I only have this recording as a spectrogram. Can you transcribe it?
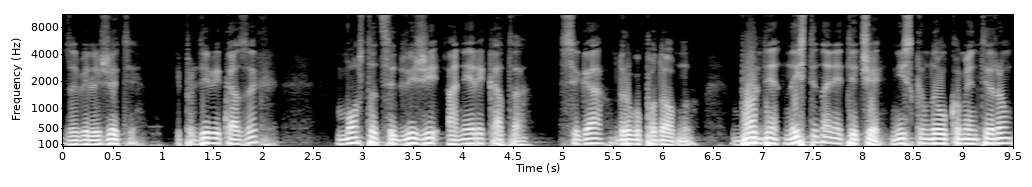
Забележете. И преди ви казах, мостът се движи, а не реката. Сега друго подобно. Бурния наистина не тече. Не искам да го коментирам.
